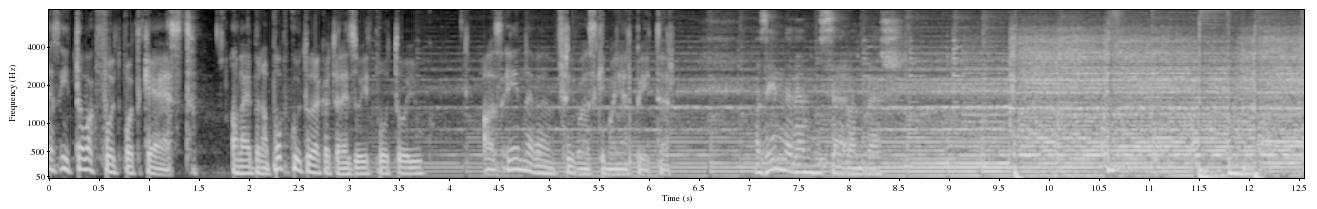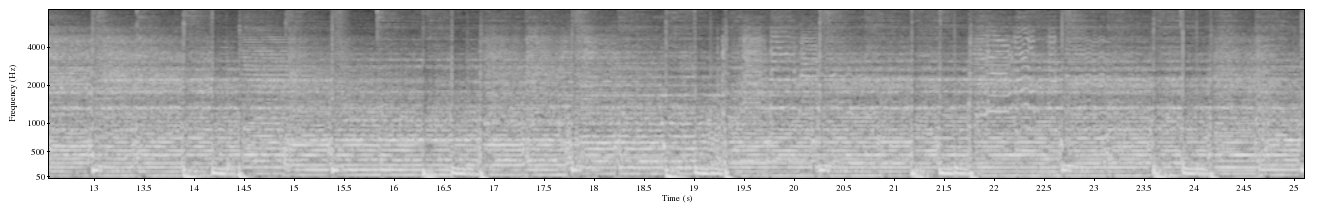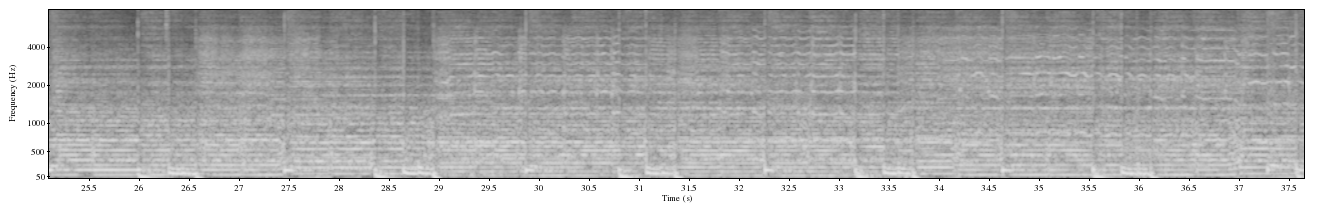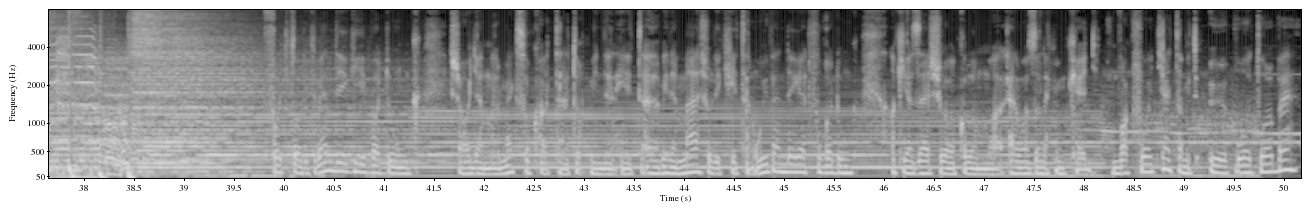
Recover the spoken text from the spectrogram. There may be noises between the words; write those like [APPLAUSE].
Ez itt a Vakfolt Podcast, amelyben a popkultúra kötelezőit pótoljuk. Az én nevem Frivalszki Majár Péter. Az én nevem Huszár András. Első alkalommal elhozza nekünk egy vakfoltját, amit ő pótol be,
